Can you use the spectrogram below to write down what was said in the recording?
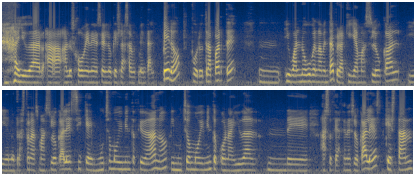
ayudar a, los jóvenes en lo que es la salud mental. Pero, por otra parte, Mm, igual no gubernamental, pero aquí ya más local y en otras zonas más locales sí que hay mucho movimiento ciudadano y mucho movimiento con ayuda mm, de asociaciones locales que están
